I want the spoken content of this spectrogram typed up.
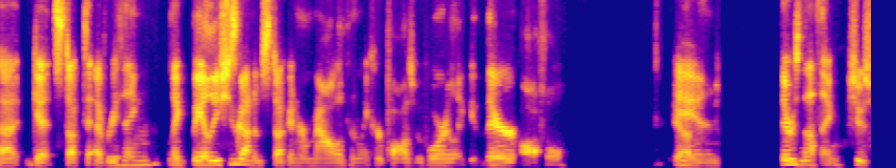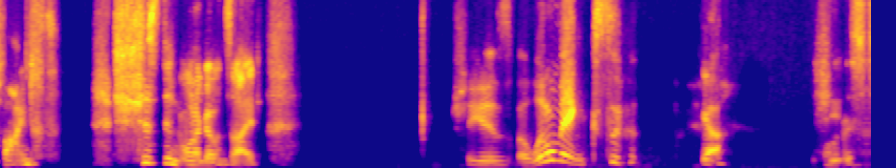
that get stuck to everything. Like Bailey, she's got them stuck in her mouth and like her paws before. Like they're awful. Yeah. And there was nothing. She was fine. she just didn't want to go inside. She is a little minx. Yeah. She is.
